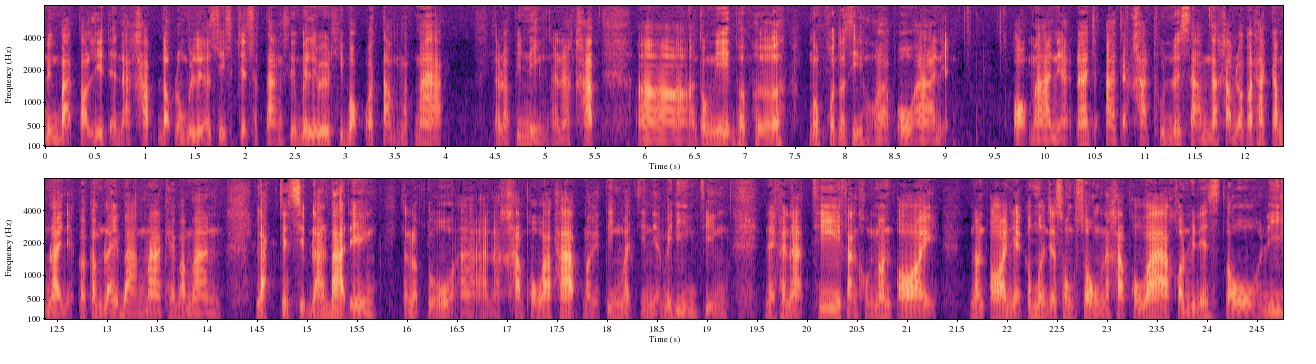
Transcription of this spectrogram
หนึ่งบาทต่อลิตรนะครับ drop ลงไปเหลือ 47 สตางค์ซึ่งเป็นเลเวลที่บอกว่าต่ำมากๆสำหรับพี่หนิงนะครับตรงนี้เผลอๆงบ quarter สี่ของเรา OR เนี่ย ออกมาเนี่ยน่าจะอาจจะขาดทุนด้วยซ้ำนะครับ แล้วก็ถ้ากำไรเนี่ยก็กำไรบางมากแค่ประมาณหลัก 70 ล้านบาทเองสำหรับตัว OR นะครับ เพราะว่าภาพ Marketing Margin เนี่ยไม่ดีจริง ๆ ในขณะที่ฝั่งของ Non Oil Non Oil เนี่ยก็เหมือนจะทรงๆนะครับ เพราะว่า Convenience Store ดี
